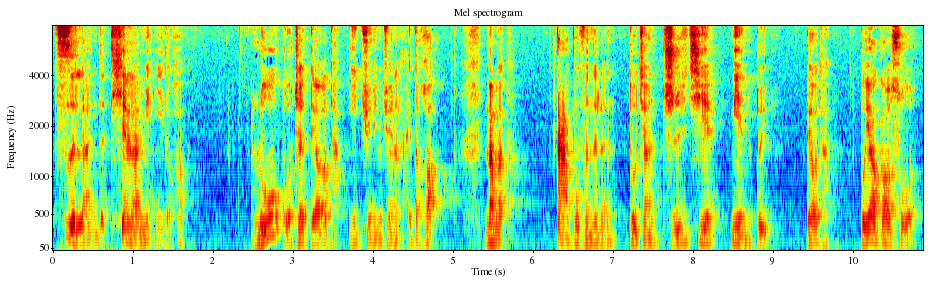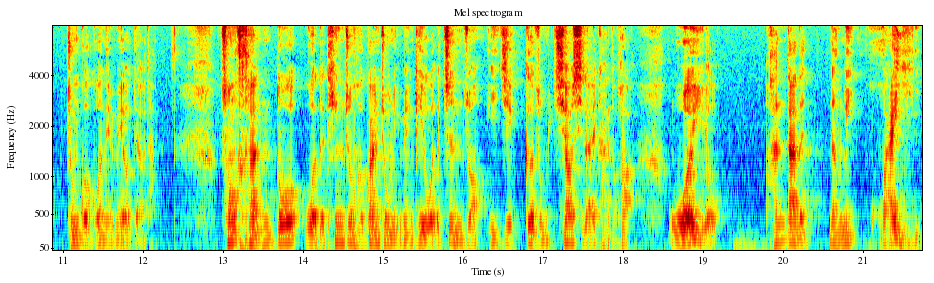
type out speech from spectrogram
自然的天然免疫的话，如果这 Delta 一卷一卷来的话，那么大部分的人都将直接面对 Delta。不要告诉我中国国内没有 Delta。从很多我的听众和观众里面给我的症状以及各种消息来看的话，我有很大的能力怀疑，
